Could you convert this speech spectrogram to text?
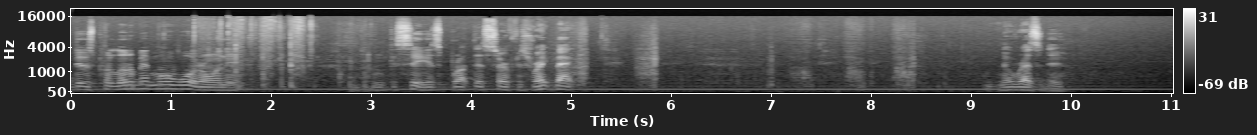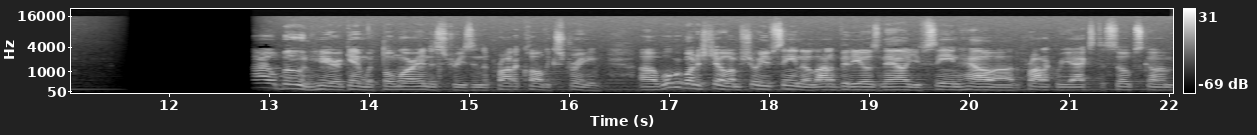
Want to do is put a little bit more water on there. You can see it's brought this surface right back. No residue. Kyle Boone here again with Bomar Industries and the product called Extreme. Uh, what we're going to show, I'm sure you've seen a lot of videos now. You've seen how uh, the product reacts to soap scum.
